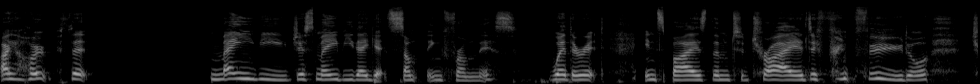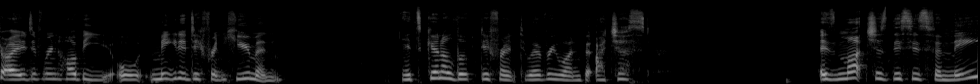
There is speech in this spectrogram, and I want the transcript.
I hope that maybe, just maybe, they get something from this. Whether it inspires them to try a different food or try a different hobby or meet a different human. It's going to look different to everyone, but I just, as much as this is for me,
